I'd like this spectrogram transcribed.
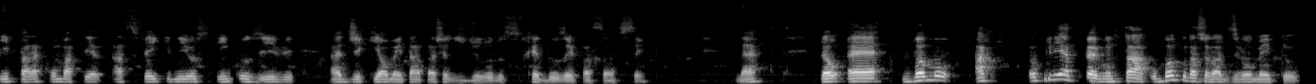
e para combater as fake news, inclusive a de que aumentar a taxa de juros reduz a inflação sempre, né? Então, é, vamos. A, eu queria perguntar: o Banco Nacional de Desenvolvimento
